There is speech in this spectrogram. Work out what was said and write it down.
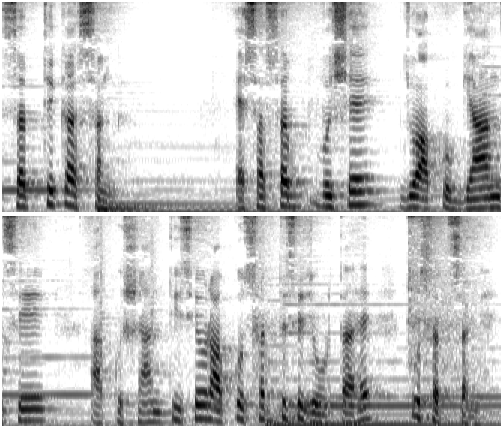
सत्य का संग। ऐसा सब विषय जो आपको ज्ञान से, आपको शांति से और आपको सत्य से जोड़ता है, वो सत्संग है।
